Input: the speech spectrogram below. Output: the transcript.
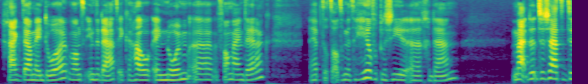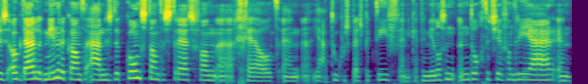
Ga ik daarmee door? Want inderdaad, ik hou enorm uh, van mijn werk. Heb dat altijd met heel veel plezier uh, gedaan. Maar er zaten dus ook duidelijk mindere kanten aan. Dus de constante stress van uh, geld en ja, toekomstperspectief. En ik heb inmiddels een, een dochtertje van drie jaar. En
